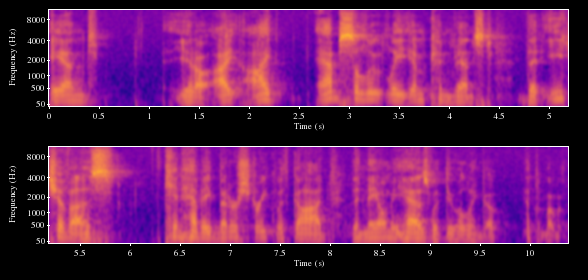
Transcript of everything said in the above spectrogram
And you know, I I absolutely am convinced that each of us can have a better streak with God than Naomi has with Duolingo at the moment.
